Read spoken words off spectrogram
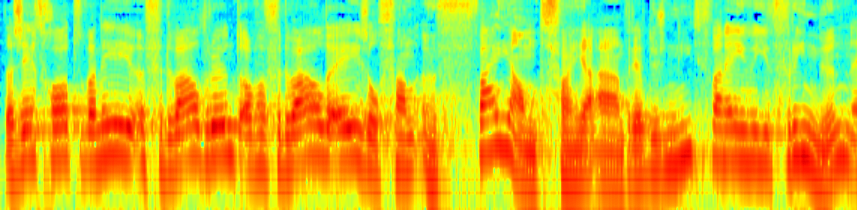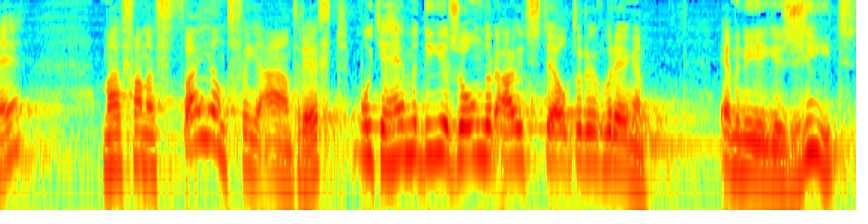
Daar zegt God, wanneer je een verdwaald rund of een verdwaalde ezel van een vijand van je aantreft, dus niet van een van je vrienden, hè, maar van een vijand van je aantreft, moet je hem het dier zonder uitstel terugbrengen. En wanneer je ziet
